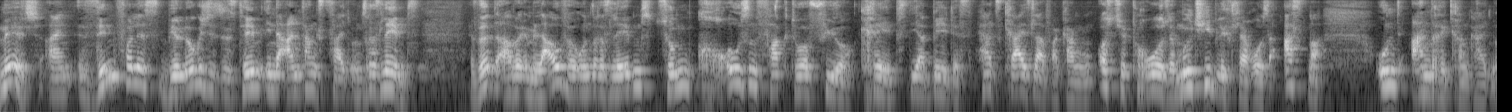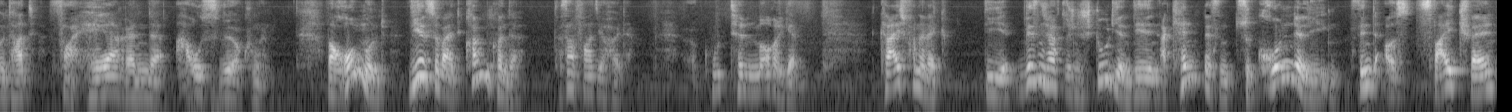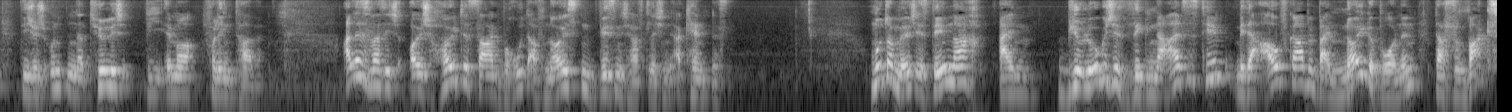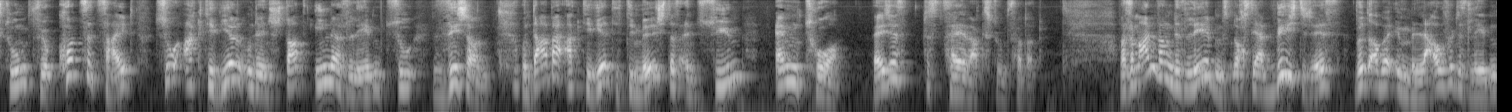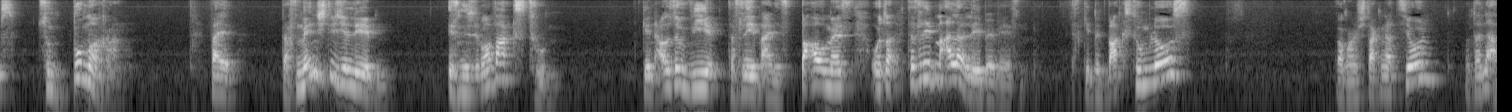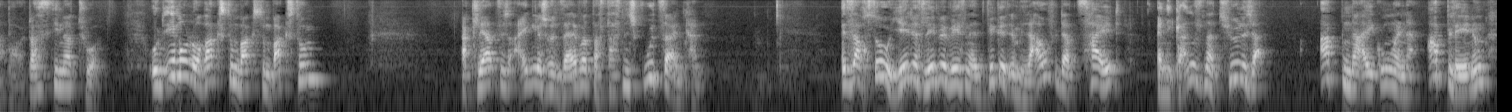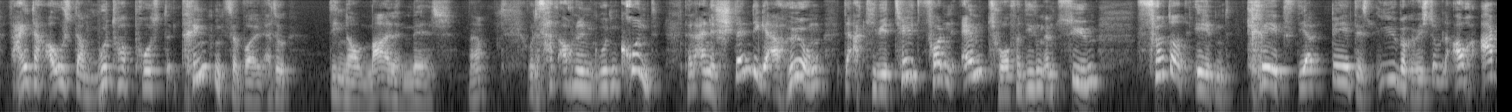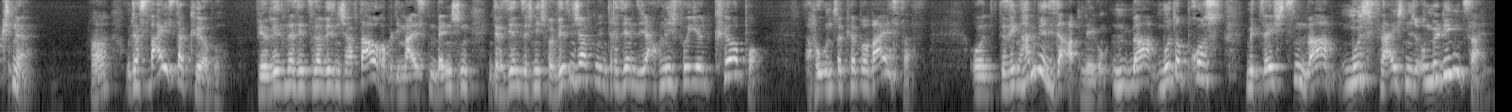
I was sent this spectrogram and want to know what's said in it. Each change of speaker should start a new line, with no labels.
Milch, ein sinnvolles biologisches System in der Anfangszeit unseres Lebens, wird aber im Laufe unseres Lebens zum großen Faktor für Krebs, Diabetes, Herz-Kreislauf-Erkrankungen, Osteoporose, Multiple Sklerose, Asthma und andere Krankheiten und hat verheerende Auswirkungen. Warum und wie es soweit kommen konnte, das erfahrt ihr heute. Guten Morgen. Gleich vorneweg, die wissenschaftlichen Studien die den Erkenntnissen zugrunde liegen sind aus zwei Quellen die ich Euch unten natürlich wie immer verlinkt habe. Alles was ich Euch heute sage beruht auf neuesten wissenschaftlichen Erkenntnissen. Muttermilch ist demnach ein biologisches Signalsystem mit der Aufgabe bei Neugeborenen das Wachstum für kurze Zeit zu aktivieren und den Start in das Leben zu sichern. Und dabei aktiviert die Milch das Enzym mTOR welches das Zellwachstum fördert. Was am Anfang des Lebens noch sehr wichtig ist, wird aber im Laufe des Lebens zum Bumerang, weil das menschliche Leben ist nicht immer Wachstum, genauso wie das Leben eines Baumes oder das Leben aller Lebewesen. Es geht mit Wachstum los, irgendwann Stagnation und dann Abbau, das ist die Natur. Und immer nur Wachstum, Wachstum, Wachstum erklärt sich eigentlich schon selber dass das nicht gut sein kann. Es ist auch so, jedes Lebewesen entwickelt im Laufe der Zeit eine ganz natürliche Abneigung, eine Ablehnung weiter aus der Mutterbrust trinken zu wollen, also die normale Milch. Und das hat auch einen guten Grund, denn eine ständige Erhöhung der Aktivität von mTOR, von diesem Enzym, fördert eben Krebs, Diabetes, Übergewicht und auch Akne. Und das weiß der Körper. Wir wissen das jetzt in der Wissenschaft auch, aber die meisten Menschen interessieren sich nicht für Wissenschaft und interessieren sich auch nicht für ihren Körper. Aber unser Körper weiß das. Und deswegen haben wir diese Abneigung. Ja, Mutterbrust mit 16 ja, muss vielleicht nicht unbedingt sein.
